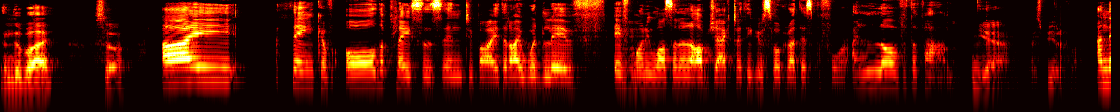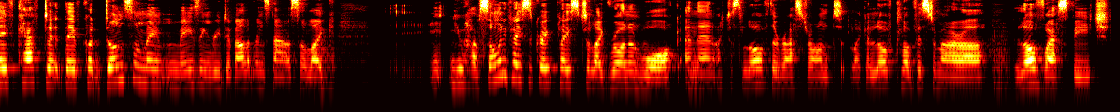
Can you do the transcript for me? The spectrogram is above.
in Dubai. So, I think of all the places in Dubai that I would live if money wasn't an object. I think we've spoken about this before. I love the Palm. yeah, it's beautiful. And they've kept it, they've done some amazing redevelopments now. So, like, y- you have so many places, great place to like run and walk, and mm. then I just love the restaurant. Like I love Club Vista Mare, mm. love West Beach.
